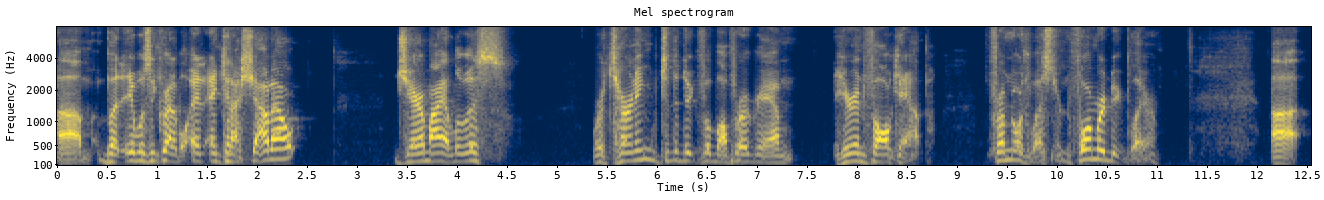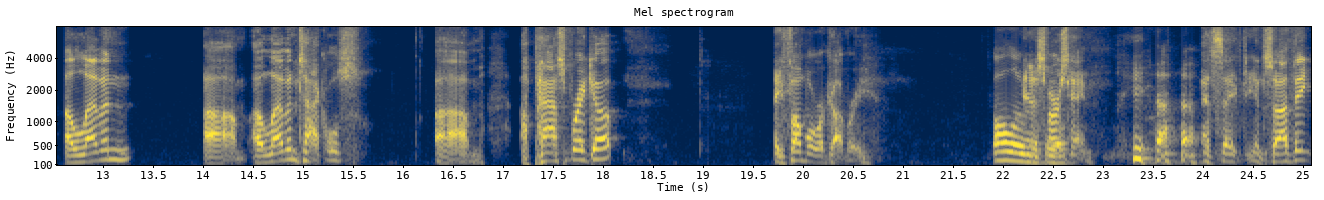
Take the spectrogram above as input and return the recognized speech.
Um, but it was incredible. And, and can I shout out Jeremiah Lewis returning to the Duke football program here in fall camp from Northwestern, former Duke player. Uh, 11, um, 11 tackles, um, a pass breakup, a fumble recovery. All over in his first game. yeah. at safety. And so I think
